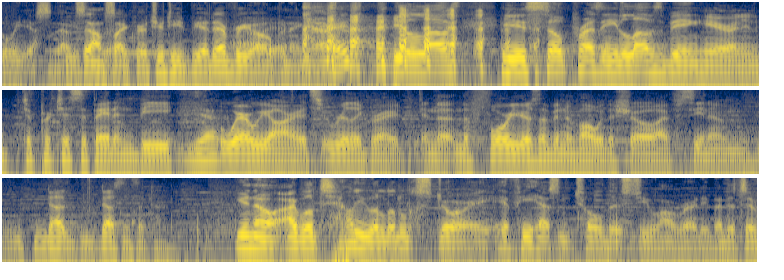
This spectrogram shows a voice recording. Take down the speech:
Oh, yes, that He's sounds great. like Richard. He'd be at every Oh, yeah. opening, right? he loves he is so present he loves being here and to participate and be Yeah. where we are it's really great in the, in the four years i've been involved with the show i've seen him do- dozens of times You know, I will tell you a little story if he hasn't told this to you already, but it's a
